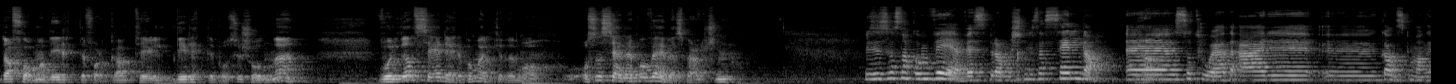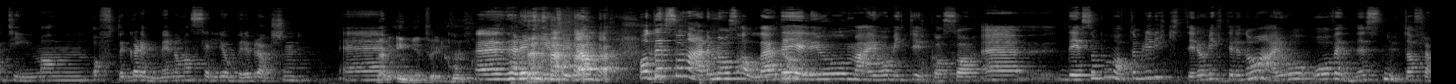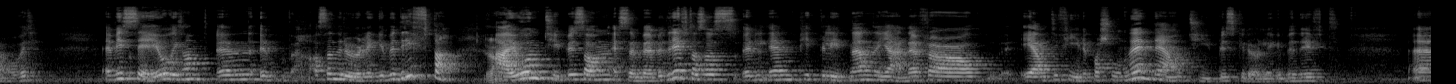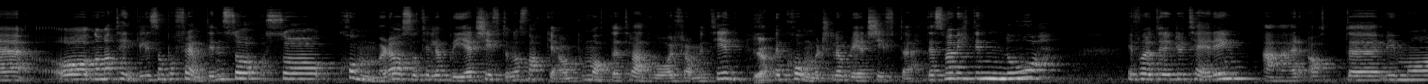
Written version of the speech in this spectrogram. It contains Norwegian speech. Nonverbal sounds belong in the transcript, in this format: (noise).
da får man de rette folka til de rette posisjonene. Hvordan ser dere på markedet nå? Hvordan ser dere på VVS-bransjen? Hvis vi skal snakke om VVS-bransjen i seg selv, da, ja. så tror jeg det er eh, ganske mange ting man ofte glemmer når man selv jobber i bransjen. Det Eh, er det ingen tvil om. eh, det er det ingen tvil om. (laughs) Og det, sånn er det med oss alle. Det Ja. gjelder jo meg og mitt yrke også. Eh, det som på en måte blir viktigere og viktigere nå, er jo å vende snuta framover. Eh, Vi ser jo ikke sant, en, altså en rørleggerbedrift da, Ja. er jo en typisk sånn SMB-bedrift. Altså en bitte liten en, gjerne fra én til fire personer. Det er jo en typisk rørleggerbedrift. Eh, og når man tenker liksom på fremtiden, så, så kommer det også til å bli et skifte. Nå snakker jeg om på en måte 30 år fram i tid. Ja. Det kommer til å bli et skifte. Det som er viktig nå i forhold til rekruttering, er at eh, vi, må,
